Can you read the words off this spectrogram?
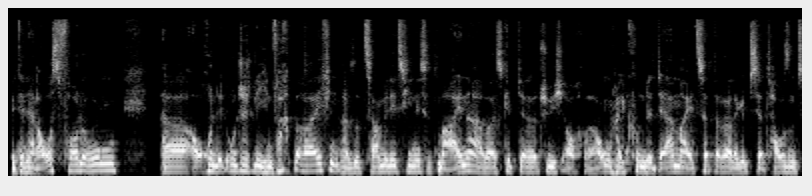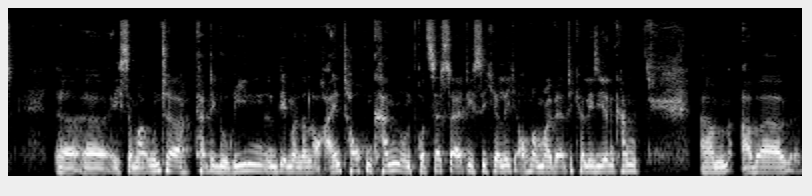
mit den Herausforderungen, äh, auch in den unterschiedlichen Fachbereichen. Also Zahnmedizin ist jetzt mal eine, aber es gibt ja natürlich auch Augenheilkunde, Derma etc. Da gibt es ja tausend, äh, äh, ich sag mal, Unterkategorien, in denen man dann auch eintauchen kann und prozessseitig sicherlich auch nochmal vertikalisieren kann. Ähm, aber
